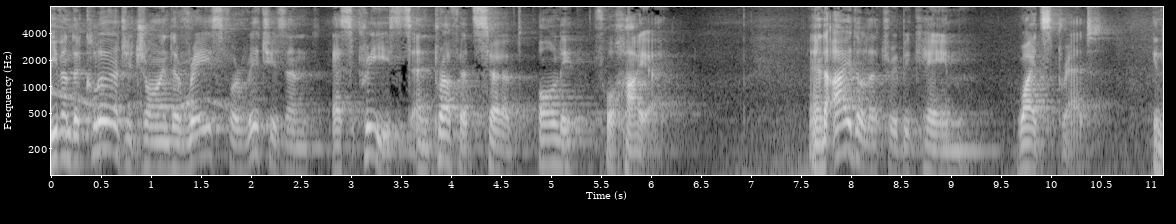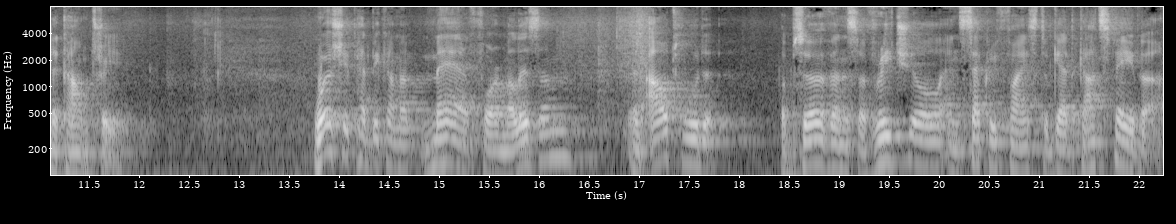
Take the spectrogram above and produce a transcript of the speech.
Even the clergy joined the race for riches and as priests and prophets served only for hire. And idolatry became widespread in the country. Worship had become a mere formalism, an outward observance of ritual and sacrifice to get God's favor.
